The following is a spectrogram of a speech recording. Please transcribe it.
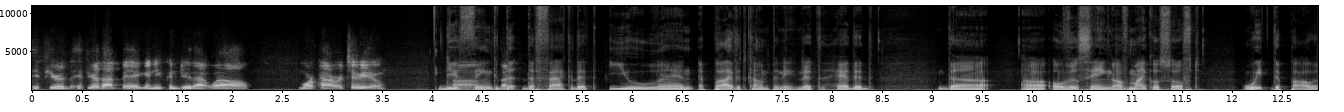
if you're if you're that big and you can do that well, more power to you. Do you Um, think that the fact that you ran a private company that headed the uh, overseeing of Microsoft with the power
